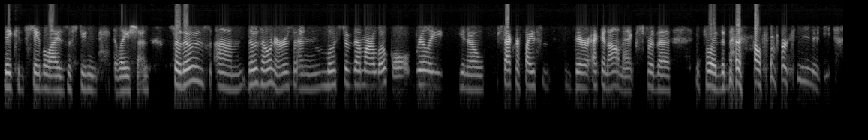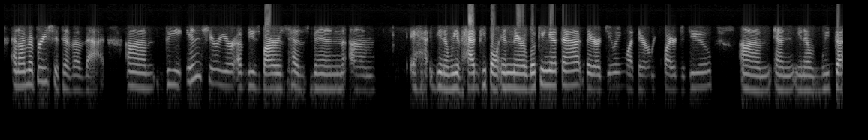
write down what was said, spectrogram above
they could stabilize the student population so those um, those owners, and most of them are local, really, you know, sacrifice their economics for the for the better health of our community, and I'm appreciative of that. Um, the interior of these bars has been, um, you know, we have had people in there looking at that. They are doing what they're required to do. Um, and you know we've got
